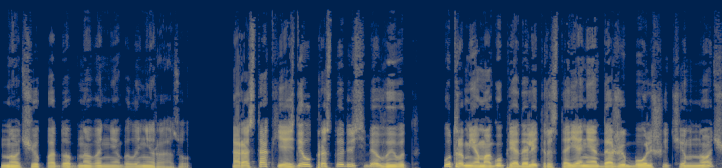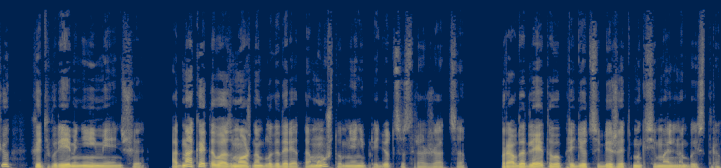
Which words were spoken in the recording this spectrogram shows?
Ночью подобного не было ни разу. А раз так, я сделал простой для себя вывод. Утром я могу преодолеть расстояние даже больше, чем ночью, хоть времени и меньше. Однако это возможно благодаря тому, что мне не придется сражаться. Правда, для этого придется бежать максимально быстро.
